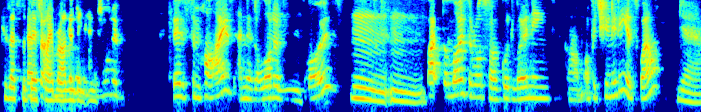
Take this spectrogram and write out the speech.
because that's the that's best right. way rather than being anxious there's some highs and there's a lot of mm. lows mm-hmm. but the lows are also a good learning um, opportunity as well yeah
